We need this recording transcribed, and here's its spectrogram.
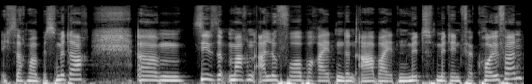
ich sag mal bis Mittag. Ähm, sie machen alle vorbereitenden Arbeiten mit mit den Verkäufern.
